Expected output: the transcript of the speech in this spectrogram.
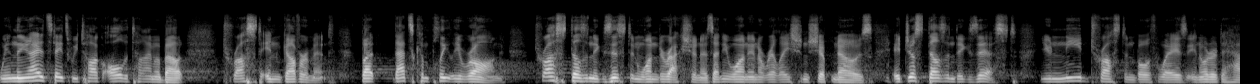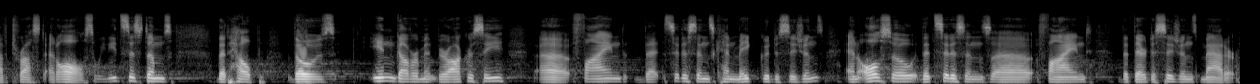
in the United States, we talk all the time about trust in government, but that's completely wrong. Trust doesn't exist in one direction, as anyone in a relationship knows. It just doesn't exist. You need trust in both ways in order to have trust at all. So we need systems that help those in government bureaucracy uh, find that citizens can make good decisions and also that citizens uh, find that their decisions matter.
